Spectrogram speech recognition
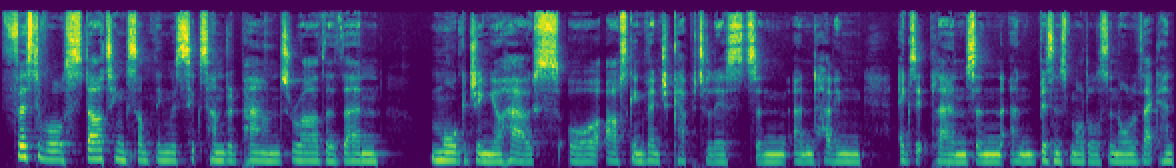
first of all, starting something with £600 rather than mortgaging your house or asking venture capitalists and, and having exit plans and, and business models and all of that kind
